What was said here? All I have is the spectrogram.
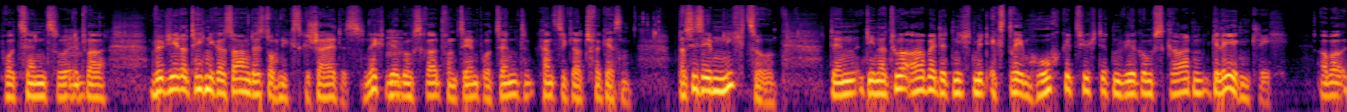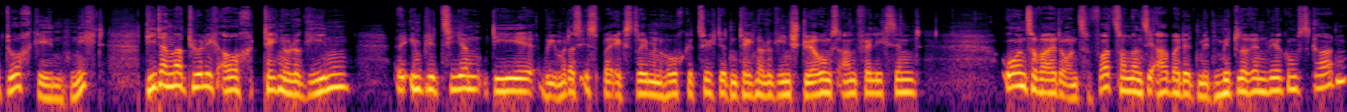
Prozent so mhm. etwa, wird jeder Techniker sagen, das ist doch nichts Gescheites. Nicht? Mhm. Wirkungsgrad von 10 Prozent kannst du glatt vergessen. Das ist eben nicht so. Denn die Natur arbeitet nicht mit extrem hochgezüchteten Wirkungsgraden, gelegentlich, aber durchgehend nicht, die dann natürlich auch Technologien äh, implizieren, die, wie immer das ist bei extremen hochgezüchteten Technologien, störungsanfällig sind und so weiter und so fort, sondern sie arbeitet mit mittleren Wirkungsgraden.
